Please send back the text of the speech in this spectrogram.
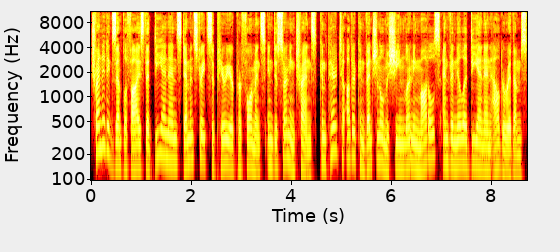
TreNet exemplifies that DNNs demonstrate superior performance in discerning trends compared to other conventional machine learning models and vanilla DNN algorithms,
